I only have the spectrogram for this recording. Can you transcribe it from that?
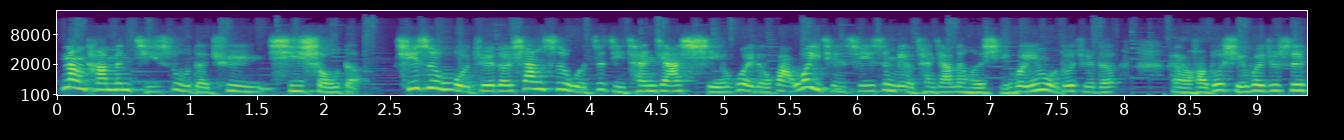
让他们急速的去吸收的。其实我觉得，像是我自己参加协会的话，我以前其实是没有参加任何协会，因为我都觉得，哎呀，好多协会就是。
